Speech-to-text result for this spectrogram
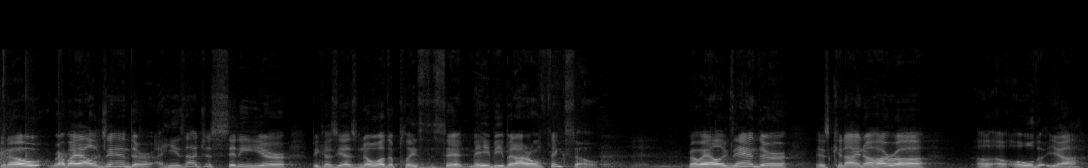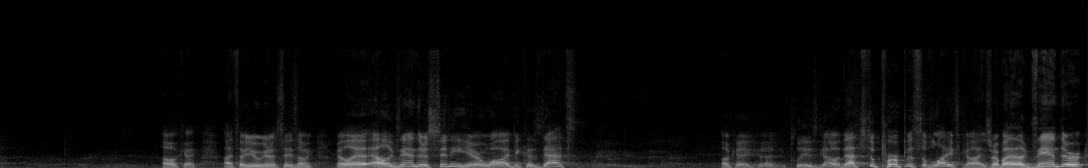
you know rabbi alexander he's not just sitting here because he has no other place to sit maybe but i don't think so rabbi alexander is kanai nahara uh, older yeah Oh, okay. I thought you were going to say something. Rabbi Alexander is sitting here. Why? Because that's Okay, good. Please go. That's the purpose of life, guys. Rabbi Alexander,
